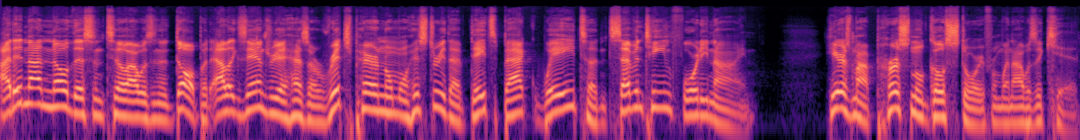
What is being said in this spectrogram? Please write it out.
I did not know this until I was an adult, but Alexandria has a rich paranormal history that dates back way to 1749. Here's my personal ghost story from when I was a kid.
